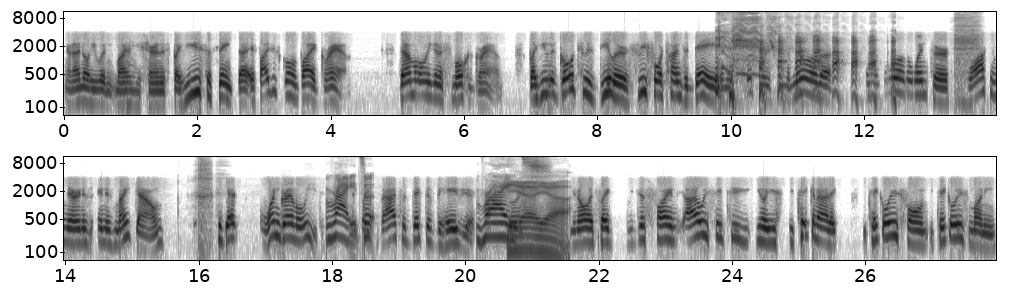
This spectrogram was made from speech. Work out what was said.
and I know he wouldn't mind me sharing this, but he used to think that if I just go and buy a gram, then I'm only going to smoke a gram. But he would go to his dealer three, four times a day in his slippers in the middle of the in the middle of the winter, walk in there in his in his nightgown to get one gram of weed. Right. It's so like, that's addictive behavior. right. Yeah, yeah. You know, it's like you just find. I always say too. You know, you you take an addict, you take away his phone, you take away his money,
